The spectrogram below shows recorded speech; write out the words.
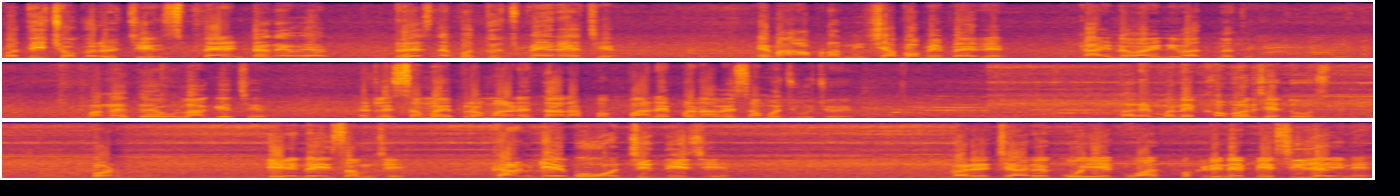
બધી છોકરીઓ જીન્સ પેન્ટ અને ડ્રેસને બધું જ પહેરે છે. એમાં આપણા નિશા ભાભી પહેરે કાંઈ નવાઈની વાત નથી. મને તો એવું લાગે છે એટલે સમય પ્રમાણે તારા પપ્પાને પણ હવે સમજવું જોઈએ. અરે મને ખબર છે દોસ્ત પણ એ નહીં સમજે કારણ કે એ બહુ જિદ્દી છે. અરે જ્યારે કોઈ એક વાત પકડીને બેસી જાય ને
